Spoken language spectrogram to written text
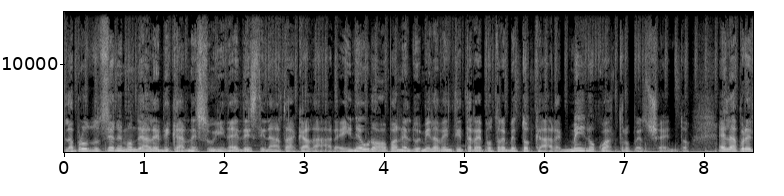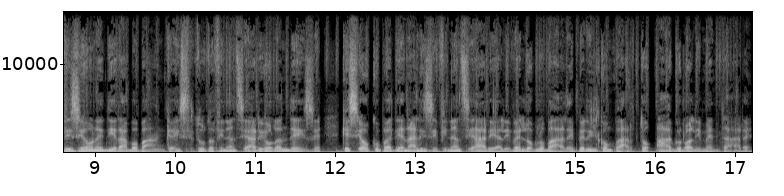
La produzione mondiale di carne suina è destinata a calare. In Europa nel 2023 potrebbe toccare meno 4%. È la previsione di Rabobank, istituto finanziario olandese che si occupa di analisi finanziarie a livello globale per il comparto agroalimentare.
